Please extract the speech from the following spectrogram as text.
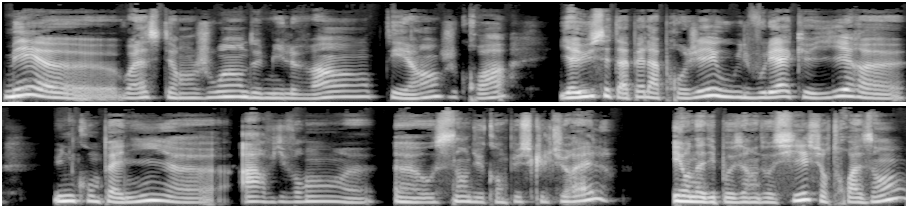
Mais euh, voilà, c'était en juin 2021, je crois. Il y a eu cet appel à projet où ils voulaient accueillir une compagnie euh, art vivant euh, euh, au sein du campus culturel. Et on a déposé un dossier sur trois ans,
